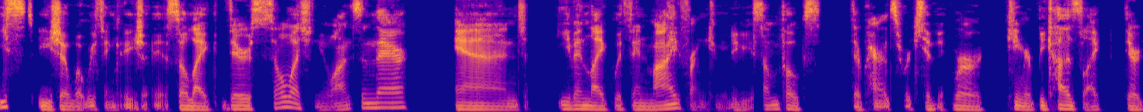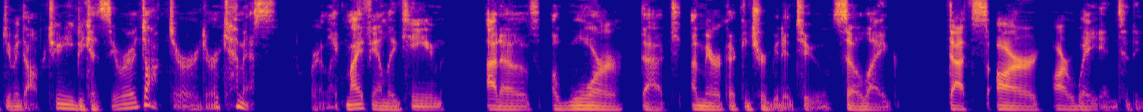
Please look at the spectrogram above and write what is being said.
East Asia, what we think Asia is. So like there's so much nuance in there. And even like within my friend community, some folks, their parents were given, were came here because like they're given the opportunity because they were a doctor or they're a chemist where like my family came out of a war that America contributed to. So like that's our, our way into the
